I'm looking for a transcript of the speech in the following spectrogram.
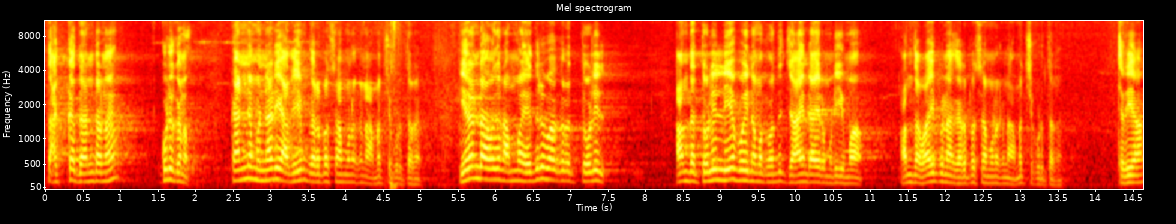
தக்க தண்டனை கொடுக்கணும். கண்ணு முன்னாடி அதையும் கர்ப்பசாமனுக்கு நான் அமைச்சு கொடுத்துறேன். இரண்டாவது நம்ம எதிர்பார்க்குற தொழில் அந்த தொழிலையே போய் நமக்கு வந்து ஜாயிண்ட் ஆகிட முடியுமா? அந்த வாய்ப்பு நான் கர்ப்பசாமனுக்கு நான் அமைச்சு கொடுத்துறேன். சரியா?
